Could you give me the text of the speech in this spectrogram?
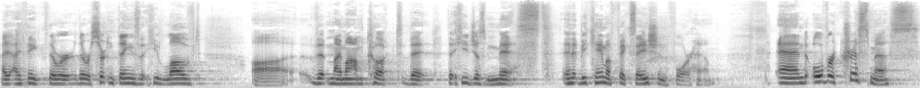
I, I think there were, there were certain things that he loved uh, that my mom cooked that, that he just missed. And it became a fixation for him. And over Christmas,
